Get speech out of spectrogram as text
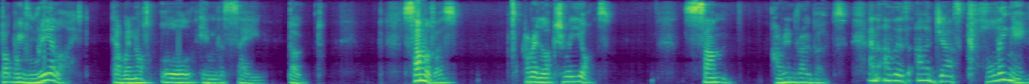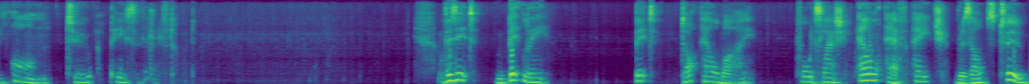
but we've realized that we're not all in the same boat. Some of us are in luxury yachts. Some are in rowboats. And others are just clinging on to a piece of driftwood. Visit bit.ly bit.ly forward slash LFH results 2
